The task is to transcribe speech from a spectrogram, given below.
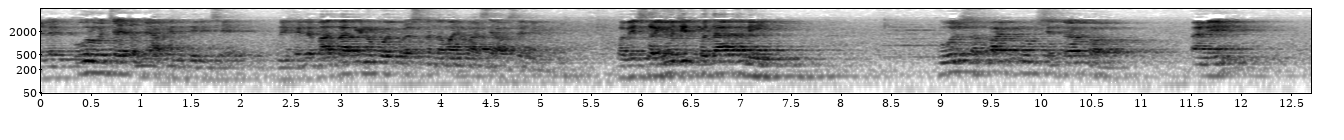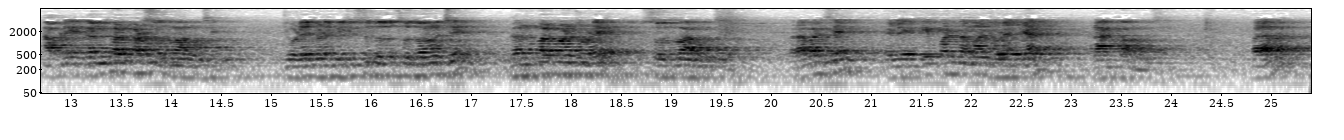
એટલે કુલ ઊંચાઈ તમને આપી દીધેલી છે. નહીં એટલે બાદબાકીનો કોઈ પ્રશ્ન તમારી પાસે આવશે નહીં. હવે સંયોજિત પદાર્થની કુલ સપાટીનું ક્ષેત્રફળ અને આપણે ઘનફળ પણ શોધવાનું છે. જોડે જોડે બીજું શું શોધવાનું છે? ઘનફળ પણ જોડે શોધવાનું છે. બરાબર છે? એટલે એ પણ તમારા જોડે ધ્યાન રાખવાનું છે. બરાબર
